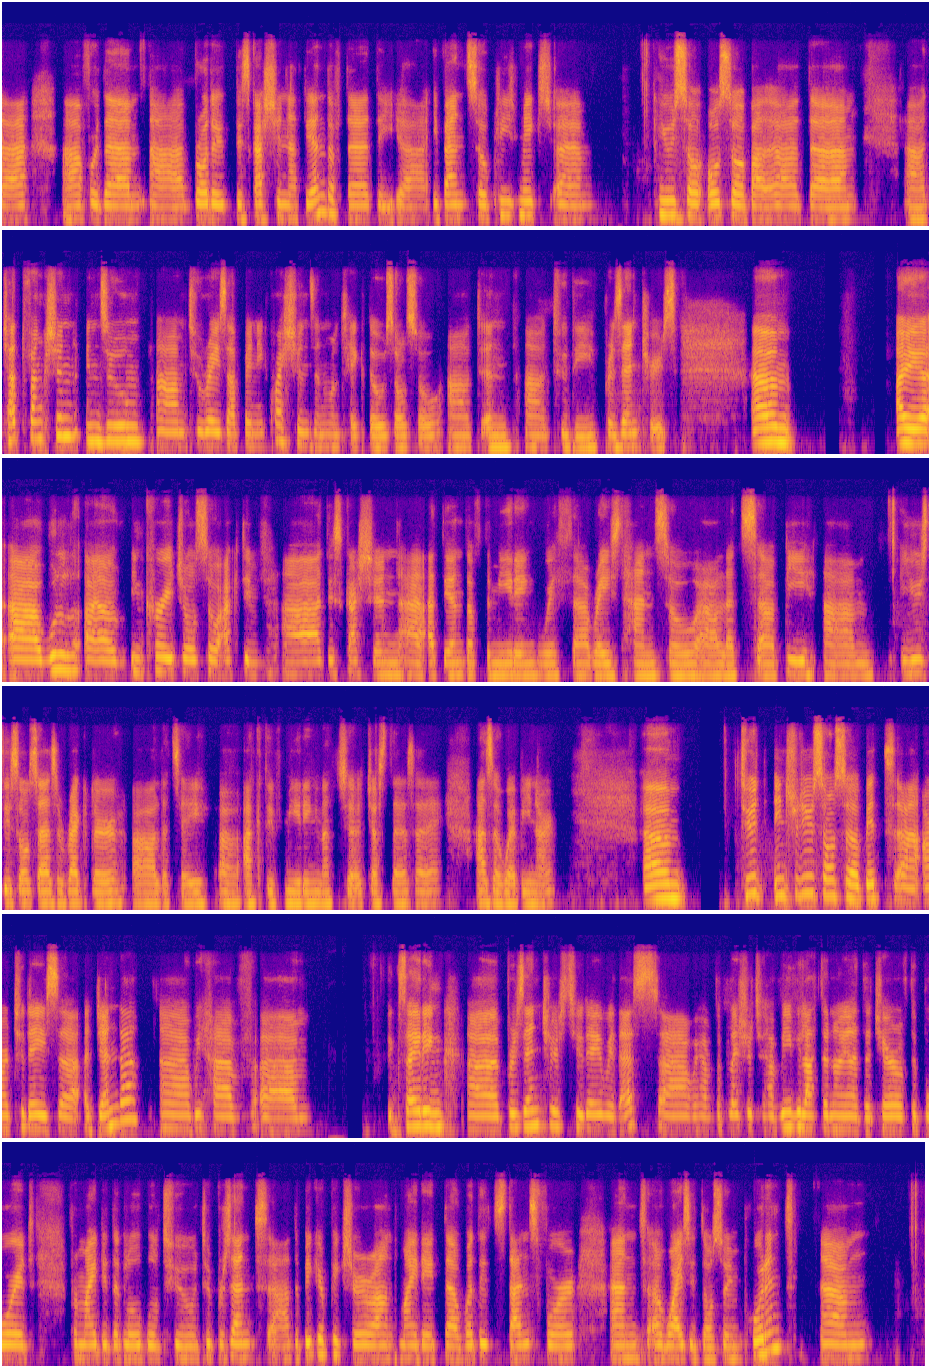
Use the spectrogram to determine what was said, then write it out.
for the broader discussion at the end of the, the uh, event. So please make um, use also about uh, the uh, chat function in Zoom um, to raise up any questions and we'll take those also out and uh, to the presenters. Um, I uh, will uh, encourage also active uh, discussion uh, at the end of the meeting with uh, raised hands. So uh, let's be um, use this also as a regular, let's say, active meeting, not just as a as a webinar. Um, to introduce also a bit our today's agenda, we have um, exciting uh, presenters today with us. Uh, we have the pleasure to have Viivi Lähteenoja, the chair of the board from MyData Global, to, to present uh, the bigger picture around MyData, what it stands for, and uh, why is it also important. Um,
